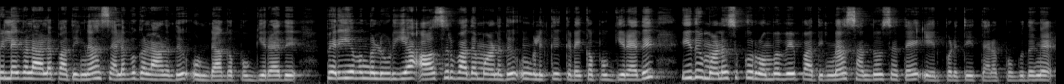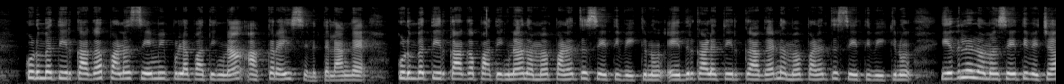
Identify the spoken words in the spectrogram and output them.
பிள்ளைகளால் பார்த்தீங்கன்னா செலவுகளானது உண்டாக போகிறது. பெரியவங்களுடைய ஆசிர்வாதமானது உங்களுக்கு கிடைக்க போகிறது. இது மனசுக்கு ரொம்பவே பார்த்தீங்கன்னா சந்தோஷத்தை ஏற்படுத்தி தரப்போகுதுங்க. குடும்பத்திற்காக பண சேமிப்பில் பார்த்தீங்கன்னா அக்கறை செலுத்தலாங்க. குடும்பத்திற்காக பார்த்தீங்கன்னா நம்ம பணத்தை சேர்த்து வைக்கணும். எதிர்காலத்திற்காக நம்ம பணத்தை சேர்த்து வைக்கணும். எதில் நம்ம சேர்த்து வச்சா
